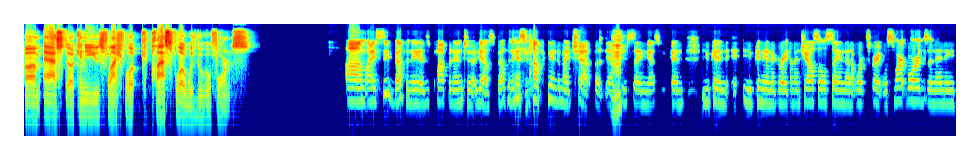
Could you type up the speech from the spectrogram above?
um, asked, uh, "Can you use Flash Flow, Class Flow with Google Forms?" Um, I see Bethany is popping into yes, Bethany is popping into my chat, but yes, Mhm. she's saying yes, you can you can you can integrate them, and she also is saying that it works great with smart boards and any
